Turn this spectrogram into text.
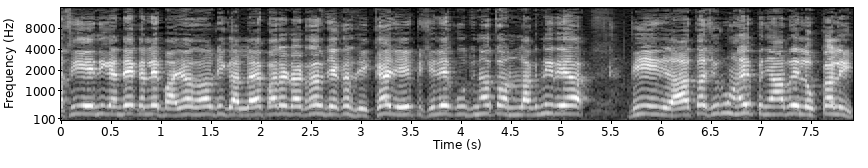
ਅਸੀਂ ਇਹ ਨਹੀਂ ਕਹਿੰਦੇ ਇਕੱਲੇ ਬਾਜਵਾ ਸਾਹਿਬ ਦੀ ਗੱਲ ਹੈ, ਪਰ ਡਾਕਟਰ ਸਾਹਿਬ ਜੇਕਰ ਦੇਖਿਆ ਜੇ, ਪਿਛਲੇ ਕੁਝ ਦਿਨਾਂ ਤੁਹਾਨੂੰ ਲੱਗ ਨਹੀਂ ਰਿਹਾ ਵੀ ਰਾਤ ਤਾਂ ਸ਼ੁਰੂ ਹੋਣਾ ਹੀ ਪੰਜਾਬ ਦੇ ਲੋਕਾਂ ਲਈ।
